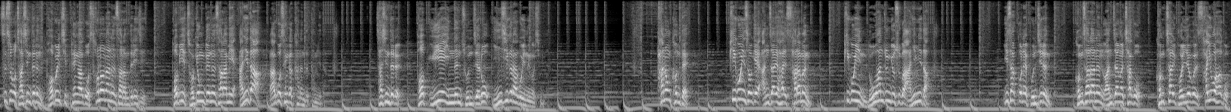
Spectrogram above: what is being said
스스로 자신들은 법을 집행하고 선언하는 사람들이지 법이 적용되는 사람이 아니다 라고 생각하는 듯 합니다. 자신들을 법 위에 있는 존재로 인식을 하고 있는 것입니다. 단언컨대 피고인석에 앉아야 할 사람은 피고인 노환중 교수가 아닙니다. 이 사건의 본질은 검사라는 완장을 차고 검찰 권력을 사유하고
